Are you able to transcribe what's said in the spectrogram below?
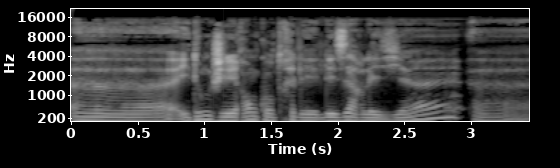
Euh, et donc j'ai rencontré les, les Arlésiens euh,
